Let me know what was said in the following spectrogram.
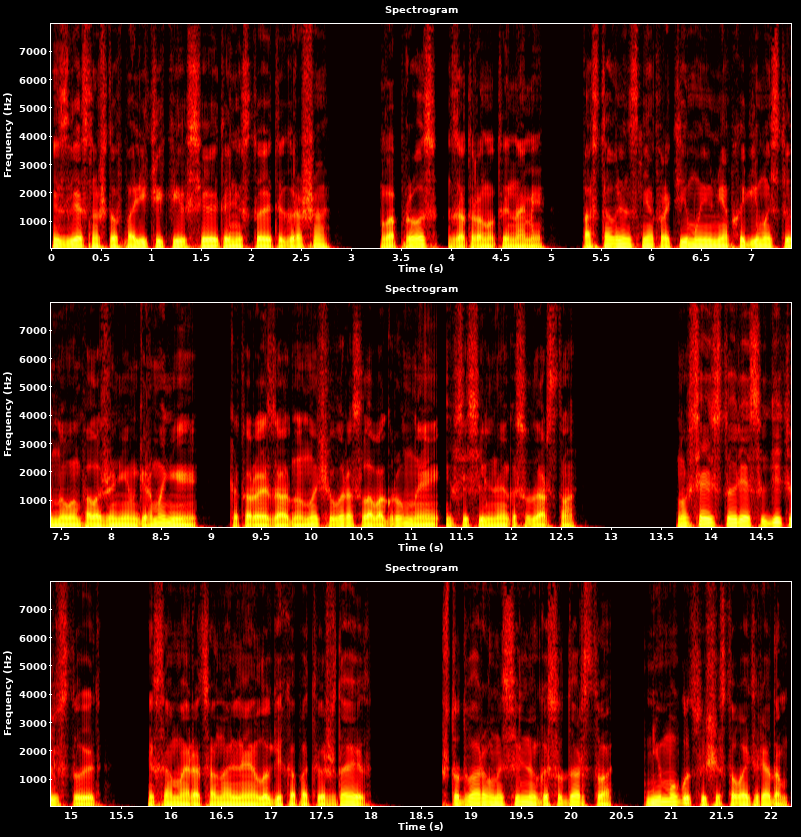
Известно, что в политике все это не стоит и гроша. Вопрос, затронутый нами, поставлен с неотвратимой необходимостью новым положением Германии, которая за одну ночь выросла в огромное и всесильное государство. Но вся история свидетельствует, и самая рациональная логика подтверждает, что два равносильных государства не могут существовать рядом,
